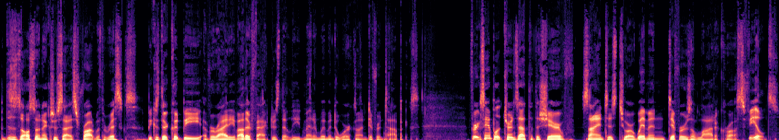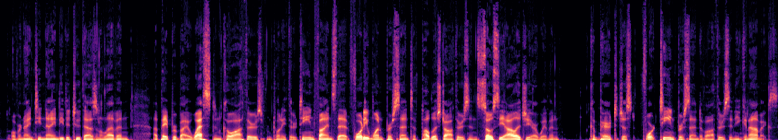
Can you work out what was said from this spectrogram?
But this is also an exercise fraught with risks because there could be a variety of other factors that lead men and women to work on different topics. For example, it turns out that the share of scientists who are women differs a lot across fields. Over 1990 to 2011, a paper by West and co authors from 2013 finds that 41% of published authors in sociology are women, compared to just 14% of authors in economics.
